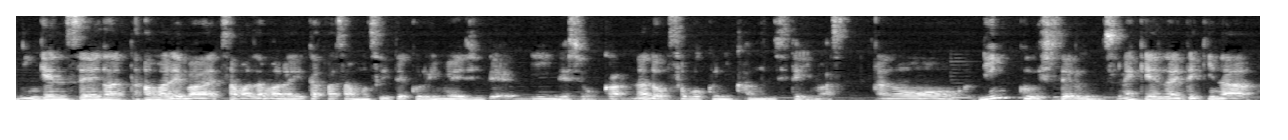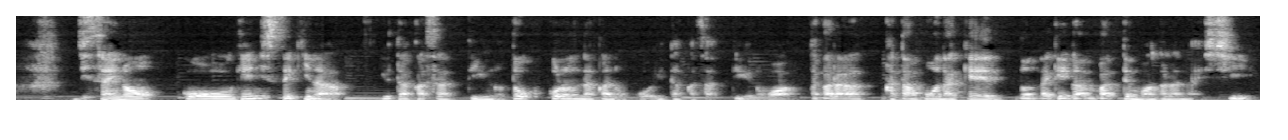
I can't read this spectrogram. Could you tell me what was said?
人間性が高まれば様々な豊かさもついてくるイメージでいいんでしょうかなど素朴に感じています。あの、リンクしてるんですね。経済的な、実際のこう、現実的な豊かさっていうのと、心の中のこう豊かさっていうのは、だから片方だけどんだけ頑張っても上がらないし、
